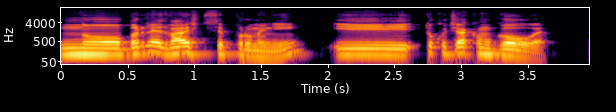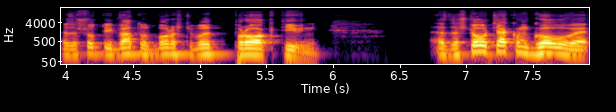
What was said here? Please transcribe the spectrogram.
Но Бърли едва ли ще се промени и тук очаквам голове, защото и двата отбора ще бъдат проактивни. Защо очаквам голове?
